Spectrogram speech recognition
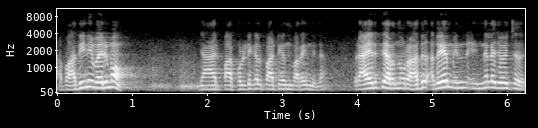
അപ്പോൾ അതിനി വരുമോ? ഞാൻ പൊളിറ്റിക്കൽ പാർട്ടിയൊന്നും പറയുന്നില്ല. ഒരു ആയിരത്തി അറുന്നൂറ് അത് അതേ ഇന്നലെ ചോദിച്ചത്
